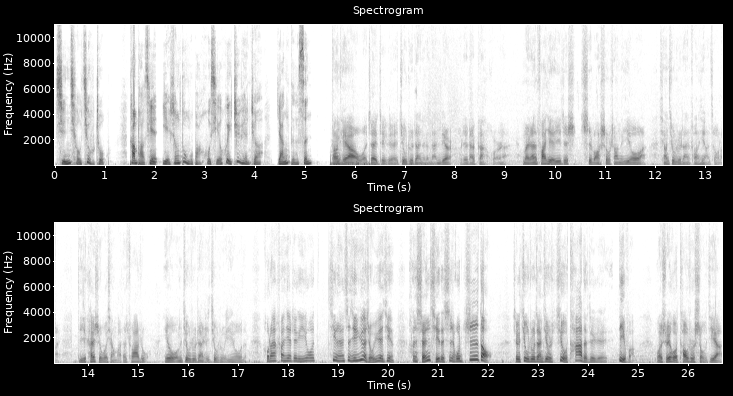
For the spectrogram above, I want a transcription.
寻求救助。康保县野生动物保护协会志愿者杨德森：当天啊，我在这个救助站那个南边，我在那干活呢，猛然发现一只翅膀受伤的遗鸥啊，向救助站方向走来。一开始我想把它抓住，因为我们救助站是救助遗鸥的。后来发现这个遗鸥竟然自己越走越近，很神奇的似乎知道。这个救助站就是救他的这个地方，我随后掏出手机啊，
